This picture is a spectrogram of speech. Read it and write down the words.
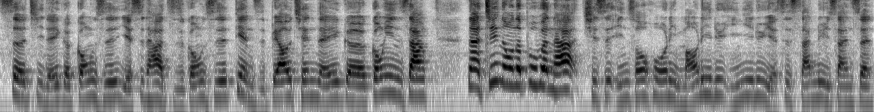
设计的一个公司，也是它的子公司电子标签的一个供应商。那金融的部分，它其实营收获利、毛利率、盈利率也是三率三升，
